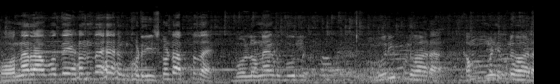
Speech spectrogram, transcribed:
పూర్ణం రాకపోతే ఏముంది? ఇంకోటి తీసుకుంటే వస్తుంది బోళ్ళు ఉన్నాయి అక్కడ బూర్లు. బూరి పులిహోర కమ్మటి పులిహోర.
